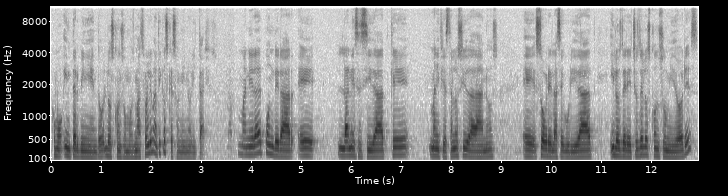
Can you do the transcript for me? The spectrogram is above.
como interviniendo los consumos más problemáticos que son minoritarios. La manera de ponderar eh, la necesidad que manifiestan los ciudadanos eh, sobre la seguridad y los derechos de los consumidores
